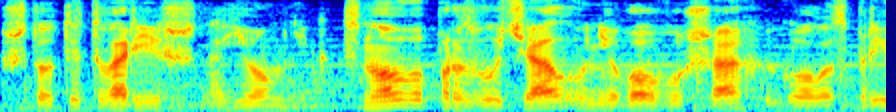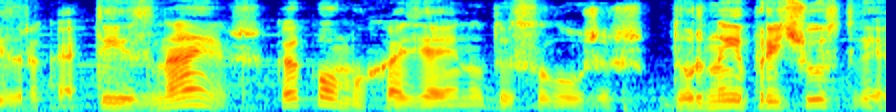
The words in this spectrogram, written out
что ты творишь, наемник?» Снова прозвучал у него в ушах голос призрака. «Ты знаешь, какому хозяину ты служишь?» Дурные предчувствия,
